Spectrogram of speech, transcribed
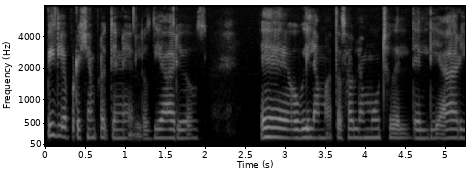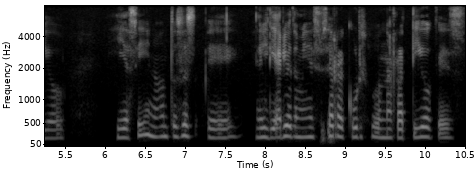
Piglia, por ejemplo, tiene los diarios, eh, o Vila Matas habla mucho del, del diario, y así, ¿no? Entonces, eh, el diario también es ese recurso narrativo que es,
